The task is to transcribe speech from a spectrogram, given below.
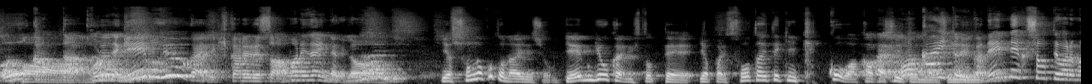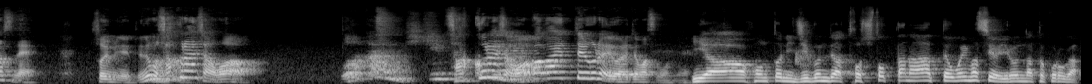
多かった。これね、ゲーム業界で聞かれる人あんまりいないんだけど、ないや、そんなことないでしょ。ゲーム業界の人って、やっぱり相対的に結構若々しいと思うんですよ、若いというか、ね。年齢不詳って言われますね。そういう意味で言って。でも桜井さんは、若さの秘訣桜井さん若返ってるぐらい言われてますもんね。いやー、本当に自分では年取ったなーって思いますよ、いろんなところが。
